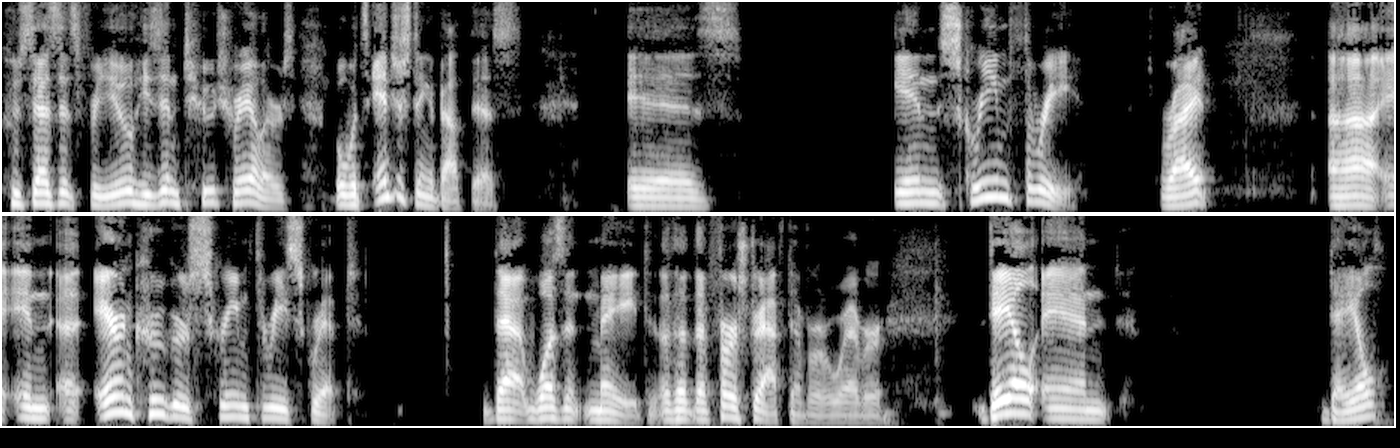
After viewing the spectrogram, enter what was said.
who says it's for you. He's in two trailers. But what's interesting about this is in Scream 3, right? Uh, in uh, Ehren Kruger's Scream 3 script that wasn't made, the, the first draft of it or whatever, Dale and Dale,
